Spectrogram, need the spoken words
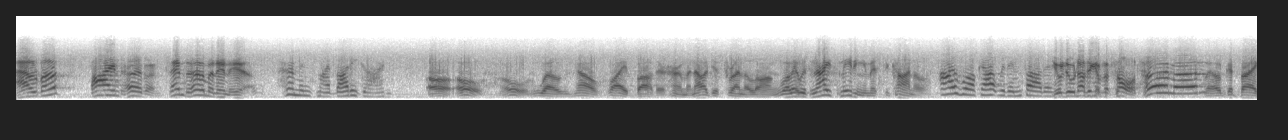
Albert, find Herman. Send Herman in here. Herman's my bodyguard. Oh, oh, oh. Well, now, why bother, Herman? I'll just run along. Well, it was nice meeting you, Mr. Connell. I'll walk out with him, Father. You'll do nothing of the sort. Herman! Well, goodbye,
